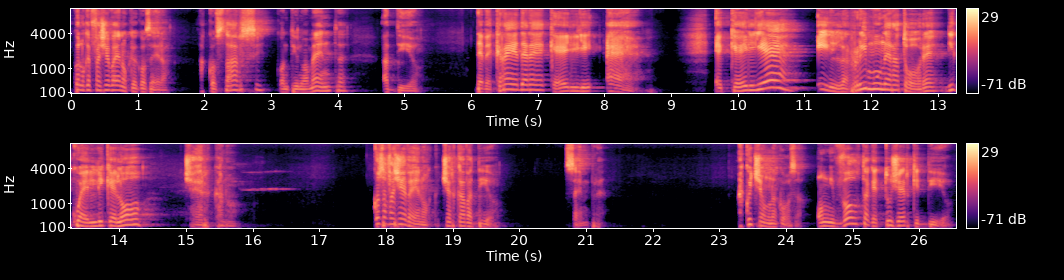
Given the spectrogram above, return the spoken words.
quello che faceva Enoch cos'era? Accostarsi continuamente a Dio. Deve credere che Egli è e che Egli è il rimuneratore di quelli che lo cercano. Cosa faceva Enoch? Cercava Dio, sempre. Ma qui c'è una cosa, ogni volta che tu cerchi Dio,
